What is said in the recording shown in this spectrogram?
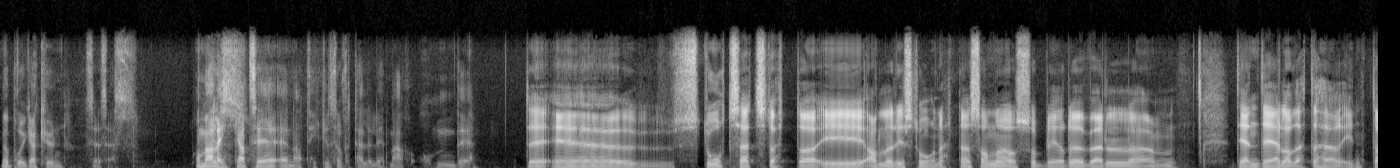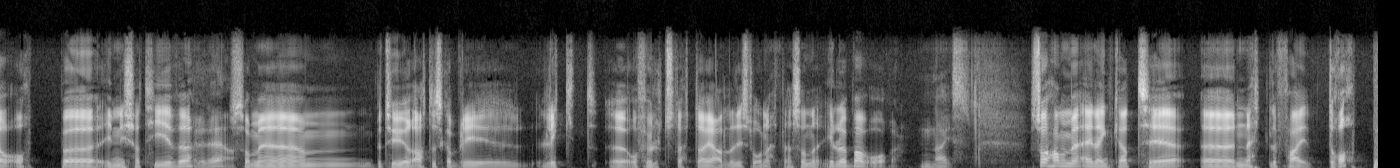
med å bruke kun CSS. Og vi har Yes. lenka til en artikkel som forteller litt mer om det. Det er stort sett støtta i alle de store nettnesene, og så blir det vel um, Det er en del av dette her Interopp-initiativet. Det, ja? Som er, um, betyr at det skal bli likt uh, og fullt støtta i alle de store nettleserne i løpet av året. Nice. Så har vi med ei lenke til uh, Netlify Drop,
